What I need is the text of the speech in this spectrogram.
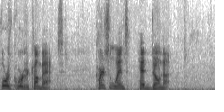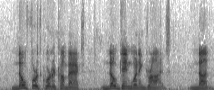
fourth quarter comebacks. Carson Wentz had donut. No fourth quarter comebacks, no game winning drives. None.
